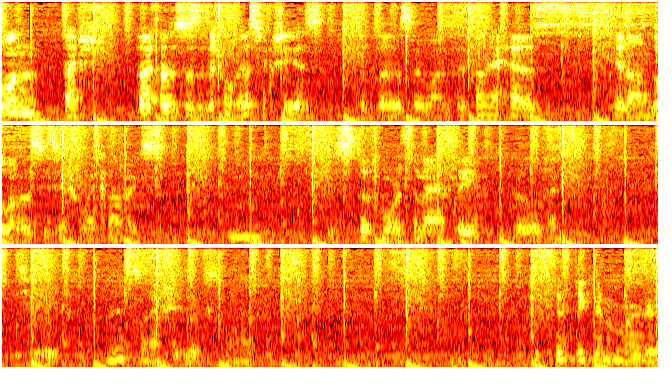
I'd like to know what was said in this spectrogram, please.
The one. Actually, oh, I thought this was a different one. This actually is the playlist I wanted. I thought I had it on the one of the seasons for my comics. Mm. Just stuff more thematically relevant to it. This one actually looks fun. It's simply gonna murder.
